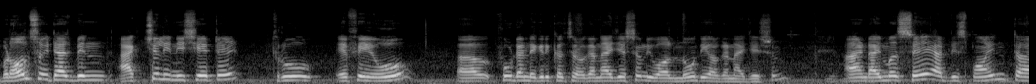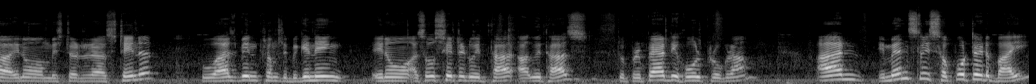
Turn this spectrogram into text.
but also it has been actually initiated through FAO, uh, Food and Agriculture Organization. You all know the organization, and I must say at this point, uh, you know, Mr. Steiner, who has been from the beginning, you know, associated with uh, with us to prepare the whole program, and immensely supported by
